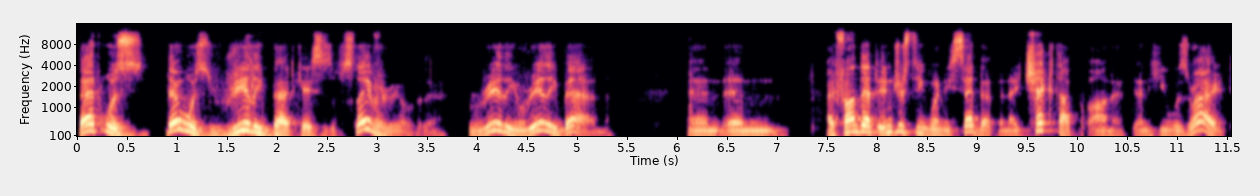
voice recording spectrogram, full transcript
that was there was really bad cases of slavery over there really really bad and and i found that interesting when he said that and i checked up on it and he was right.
